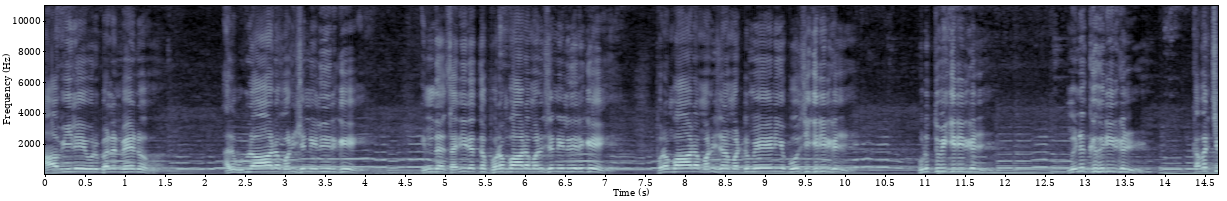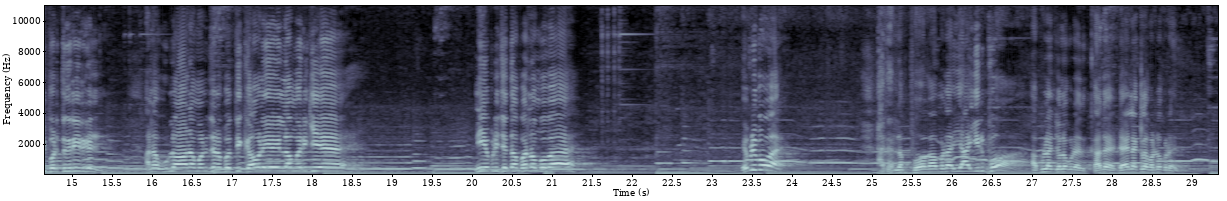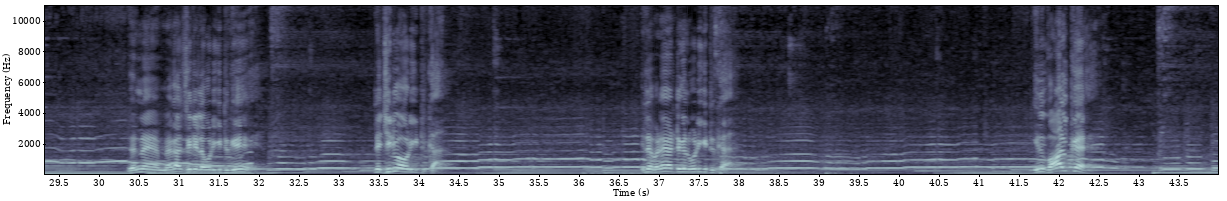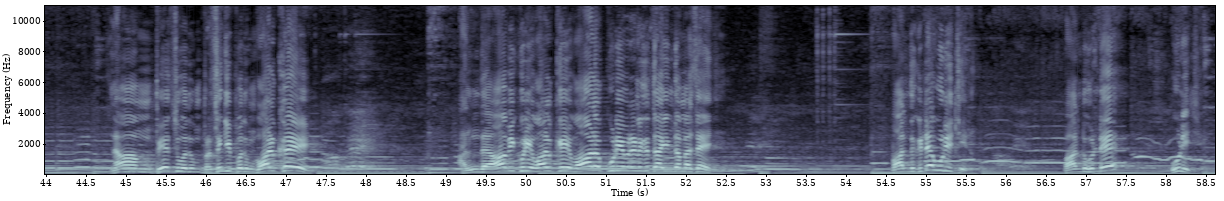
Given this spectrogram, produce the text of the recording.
ஆவியிலே ஒரு பலன் வேணும். அது உள்ளான மனுஷன் எழுதியிருக்கு. இந்த சரீரத்தை புறம்பான மனுஷன் எழுதியிருக்கு. புறம்பான மனுஷனை மட்டுமே நீங்கள் போஷிக்கிறீர்கள். உடுத்து வைக்கிறீர்கள் மினுக்குகிறீர்கள். கவர்ச்சிப்படுத்துகிறீர்கள். ஆனால் உள்ளான மனுஷனை பற்றி கவலையே இல்லாமல் இருக்கிய. நீ எப்படி செத்தா பரலம் போவ? எப்படி போவ? அதெல்லாம் போகாமலா ஐயா இருப்போம். அப்படிலாம் சொல்லக்கூடாது. கதை டைலாக்லாம் பண்ணக்கூடாது என்ன மெகா சீரியல் ஓடிக்கிட்டு இருக்கு இல்லை சினிமா ஓடிக்கிட்டு இருக்கா இல்லை விளையாட்டுகள் ஓடிக்கிட்டு இருக்கா இது வாழ்க்கை. நாம் பேசுவதும் பிரசங்கிப்பதும் வாழ்க்கை. அந்த ஆவிக்குரிய வாழ்க்கையை வாழக்கூடியவர்களுக்கு தான் இந்த மெசேஜ் வாழ்ந்துகிட்டே ஊழிய செய்யணும். வாழ்ந்து கொண்டே ஊழிய செய்யணும்.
